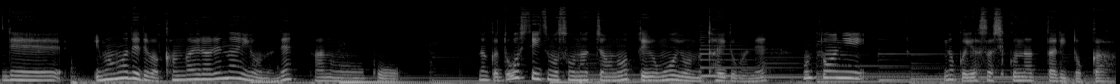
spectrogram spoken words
で今まででは考えられないようなねあのこうなんかどうしていつもそうなっちゃうのって思うような態度がね本当になんか優しくなったりとか、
